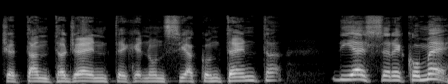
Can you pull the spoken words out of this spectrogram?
C'è tanta gente che non si accontenta di essere com'è.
